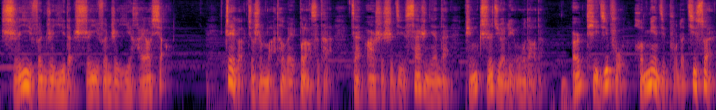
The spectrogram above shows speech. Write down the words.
十亿分之一的十亿分之一还要小。这个就是马特维·布朗斯坦在二十世纪三十年代凭直觉领悟到的，而体积谱和面积谱的计算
